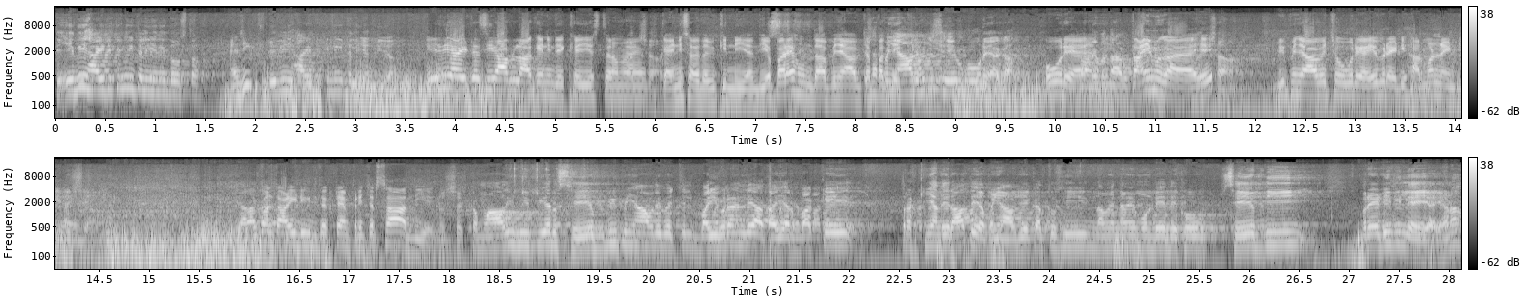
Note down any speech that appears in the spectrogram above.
ਤੇ ਇਹਦੀ ਹਾਈਟ ਕਿੰਨੀ ਚਲੀ ਜਾਂਦੀ ਦੋਸਤ? ਹੈ ਜੀ? ਇਹਦੀ ਹਾਈਟ ਕਿੰਨੀ ਚਲੀ ਜਾਂਦੀ ਆ? ਇਹਦੀ ਹਾਈਟ ਅਸੀਂ ਆਪ ਲਾ ਕੇ ਨਹੀਂ ਦੇਖਿਆ ਜੀ ਇਸ ਤਰ੍ਹਾਂ ਮੈਂ। ਕਹਿ ਨਹੀਂ ਸਕਦਾ ਵੀ ਕਿੰਨੀ ਜਾਂਦੀ ਹੈ ਪਰ ਇਹ ਹੁੰਦਾ ਪੰਜਾਬ ਚ ਆਪਾਂ ਪੰਜਾਬ ਵਿੱਚ ਵੀ ਹੈ। ਸੇਬ ਹੋ ਰਿਹਾ ਹੈਗਾ। ਹੋ ਹੀ ਮੰਗਾਇਆ ਇਹ। ਅੱਛਾ। ਵੀ ਪੰਜਾਬ ਵਿੱਚ ਹੋ ਰਿਹਾ ਇਹ ਵੈਰਾਈਟੀ ਹਰਮਨ 99 ਹੈ ਯਾਰ 45 ਡਿਗਰੀ ਤੱਕ ਟੈਂਪਰੇਚਰ ਸਹਾਰਦੀ ਹੈ ਜੀ। ਅੱਛਾ ਕਮਾਲ ਹੀ ਹੋਈ ਪਈ ਯਾਰ ਸੇਬ ਵੀ ਪੰਜਾਬ ਦੇ ਵਿੱਚ ਬਾਈ ਹੋਰਾਂ ਨੇ ਲਿਆਤਾ ਯਾਰ ਵਾਕਈ ਤਰੱਕੀਆਂ ਦੇ ਰਾਹ ਤੇ ਆ ਪੰਜਾਬ। ਜੇਕਰ ਤੁਸੀਂ ਨਵੇਂ ਨਵੇਂ ਮੁੰਡੇ ਦੇਖੋ ਸੇਬ ਦੀ ਵੈਰਾਈਟੀ ਵੀ ਲੈ ਆਏ ਹਨਾ?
